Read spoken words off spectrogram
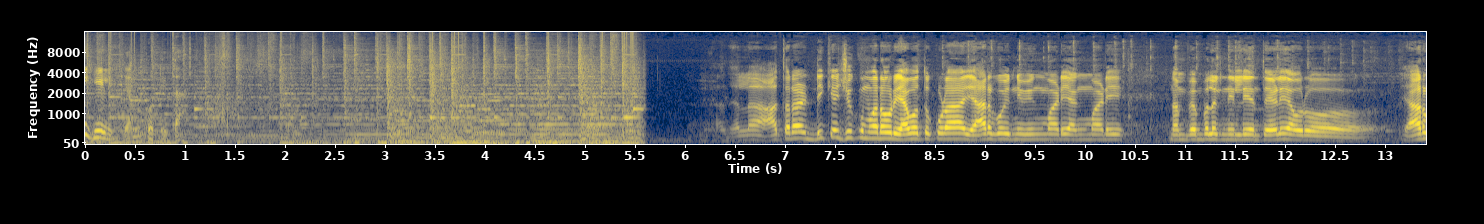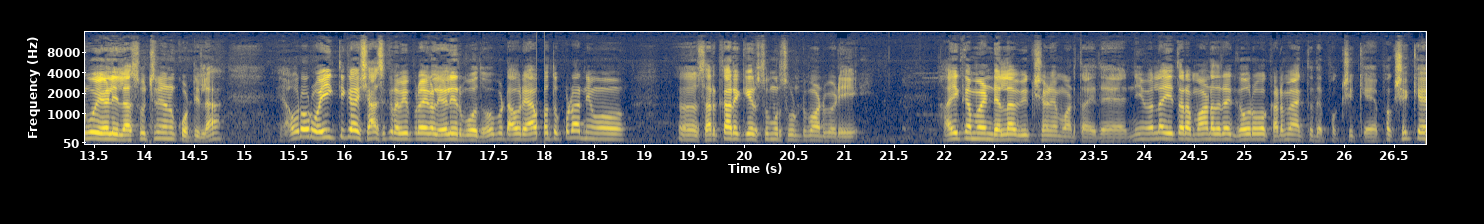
ಈ ಹೇಳಿಕೆಯನ್ನು ಕೊಟ್ಟಿದ್ದಾರೆ. ಅದೆಲ್ಲ ಆ ಥರ ಡಿ ಕೆ ಶಿವಕುಮಾರ್ ಅವರು ಯಾವತ್ತೂ ಕೂಡ ಯಾರಿಗೂ ನೀವು ಹಿಂಗೆ ಮಾಡಿ, ಹಂಗೆ ಮಾಡಿ ನಮ್ಮ ಬೆಂಬಲಕ್ಕೆ ನಿಲ್ಲಿ ಅಂತ ಹೇಳಿ ಅವರು ಯಾರಿಗೂ ಹೇಳಿಲ್ಲ ಸೂಚನೆಯನ್ನು ಕೊಟ್ಟಿಲ್ಲ. ಅವ್ರವ್ರ ವೈಯಕ್ತಿಕ ಶಾಸಕರ ಅಭಿಪ್ರಾಯಗಳು ಹೇಳಿರ್ಬೋದು, ಬಟ್ ಅವ್ರು ಯಾವತ್ತೂ ಕೂಡ ನೀವು ಸರ್ಕಾರಕ್ಕೆ ಇರ್ಸು ಮುರ್ಸು ಉಂಟು ಮಾಡಬೇಡಿ. ಹೈಕಮಾಂಡ್ ಎಲ್ಲ ವೀಕ್ಷಣೆ ಮಾಡ್ತಾ ಇದೆ. ನೀವೆಲ್ಲ ಈ ಥರ ಮಾಡಿದ್ರೆ ಗೌರವ ಕಡಿಮೆ ಆಗ್ತದೆ ಪಕ್ಷಕ್ಕೆ. ಪಕ್ಷಕ್ಕೆ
